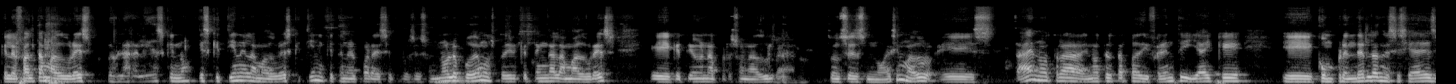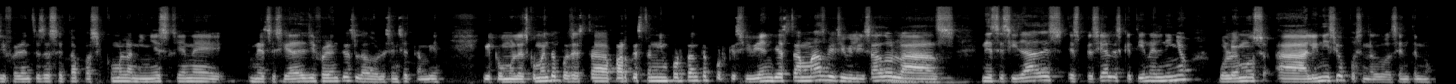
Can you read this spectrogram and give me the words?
que le falta madurez, pero la realidad es que no, es que tiene la madurez que tiene que tener para ese proceso. No le podemos pedir que tenga la madurez eh, que tiene una persona adulta. Entonces, no es inmaduro, está en otra, en otra etapa diferente y hay que eh, comprender las necesidades diferentes de esa etapa, así como la niñez tiene necesidades diferentes, la adolescencia también. Y como les comento, pues esta parte es tan importante porque si bien ya está más visibilizado las necesidades especiales que tiene el niño, volvemos al inicio, pues en el adolescente no.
